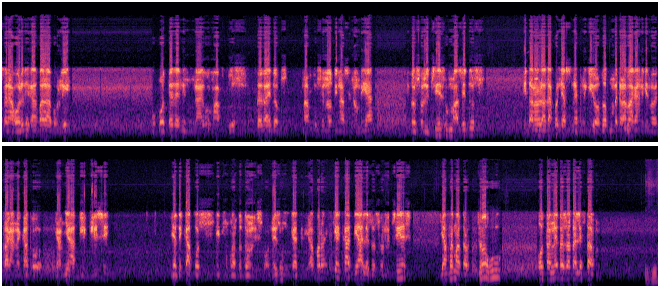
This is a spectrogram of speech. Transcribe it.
Στεναχωρήθηκα πάρα πολύ που ποτέ δεν ήμουν εγώ με αυτούς. Βέβαια με αυτούς ενώ την αστυνομία, οι δοσοληψίες μου μαζί τους ήταν όλα τα χρόνια στην Εθνική Οδό που με τραβάγανε και με μετάγανε κάτω για μια απλή κλίση γιατί κάπως ύψωσαν τον τόνο της φωνής μου, κάτι διάφορα και κάτι άλλες δοσοληψίες για θέματα τζόγου όταν έπαιζα τα λεφτά μου. Mm-hmm.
